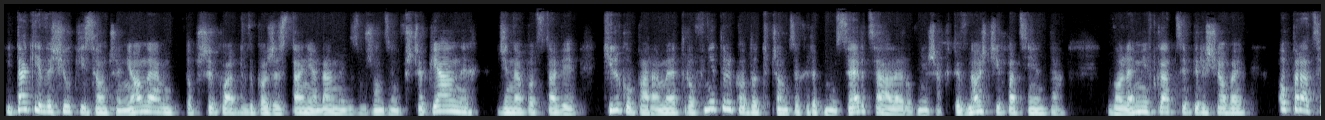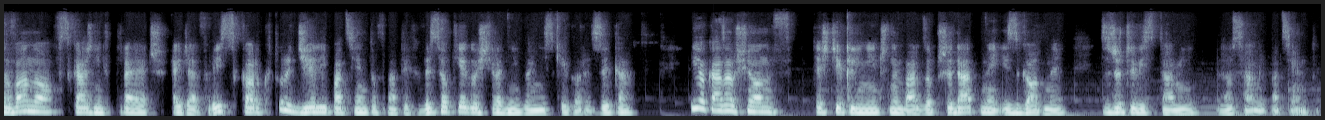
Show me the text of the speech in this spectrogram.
I takie wysiłki są czynione. To przykład wykorzystania danych z urządzeń wszczepialnych, gdzie na podstawie kilku parametrów, nie tylko dotyczących rytmu serca, ale również aktywności pacjenta, wolemi w klatce piersiowej, opracowano wskaźnik Triage HF Risk Score, który dzieli pacjentów na tych wysokiego, średniego i niskiego ryzyka. I okazał się on w teście klinicznym bardzo przydatny i zgodny z rzeczywistymi losami pacjentów.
